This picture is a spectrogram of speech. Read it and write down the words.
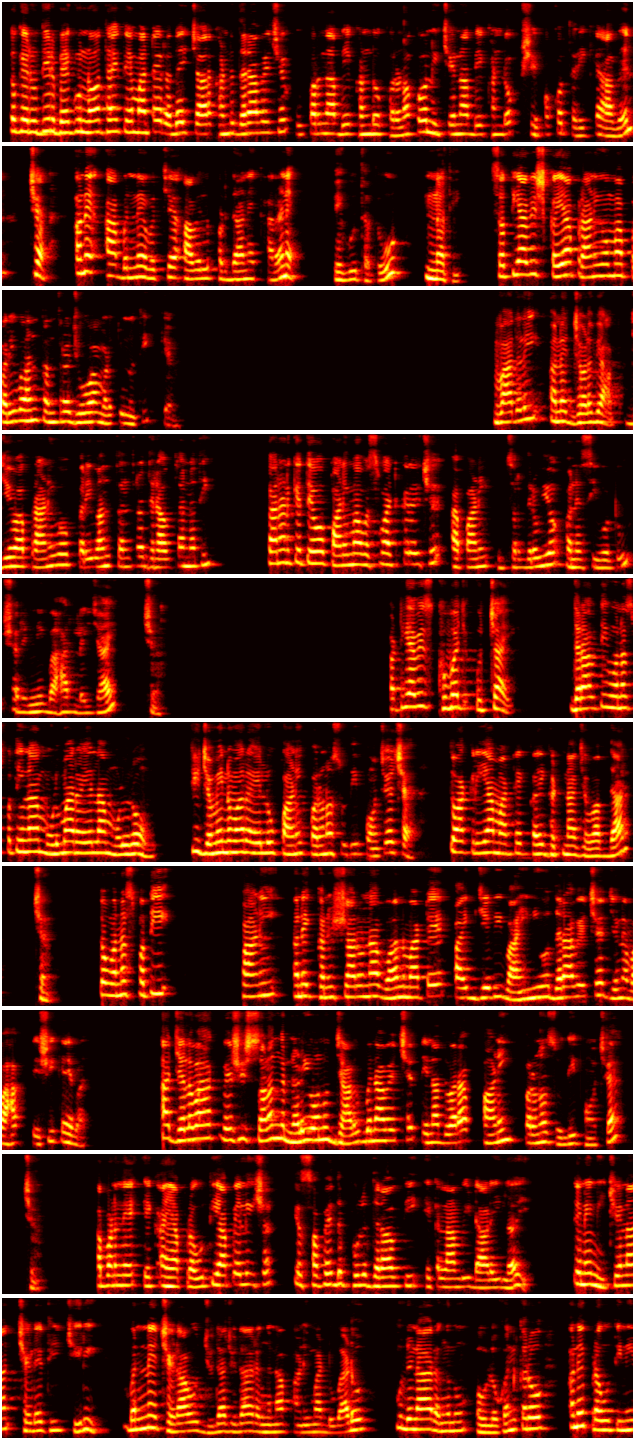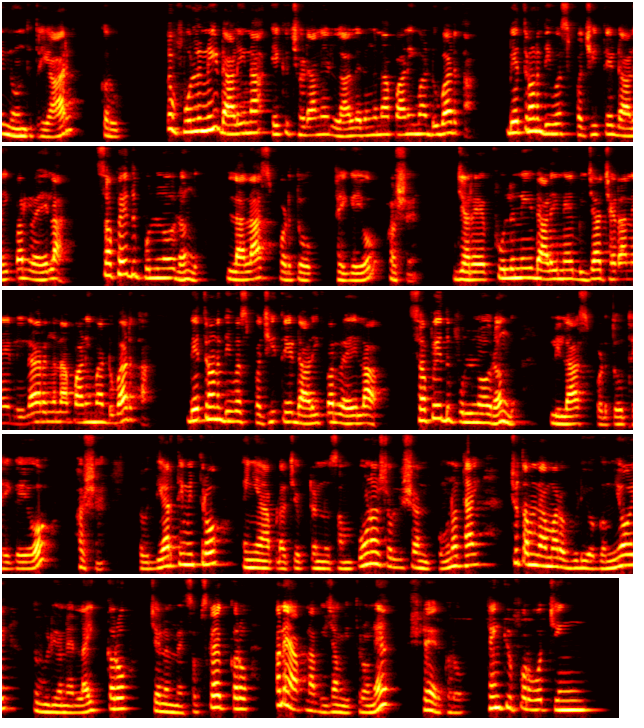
તો કે રુધિર ભેગું ન થાય તે માટે હૃદય ચાર ખંડ ધરાવે છે. ઉપરના બે ખંડો કર્ણકો, નીચેના બે ખંડો ક્ષેપકો તરીકે આવેલ છે. અને આ બંને વચ્ચે આવેલ પડદાને કારણે ભેગું થતું નથી. સત્યાવીસ કયા પ્રાણીઓમાં પરિવહન તંત્ર જોવા મળતું નથી કેમ? વાદળી અને જળવ્યાપ જેવા પ્રાણીઓ પરિવહન તંત્ર ધરાવતા નથી. કારણ કે તેઓ પાણીમાં વસવાટ કરે છે, આ પાણી ઉત્સર્ગ દ્રવ્યો અને સીઓ ટુ શરીરની બહાર લઈ જાય છે. અઠ્યાવીસ ખૂબ જ ઊંચાઈ ધરાવતી વનસ્પતિના મૂળમાં રહેલા મૂળરોમથી જમીનમાં રહેલું પાણી પર્ણ સુધી પહોંચે છે. તો આ ક્રિયા માટે કઈ ઘટના જવાબદાર છે? તો વનસ્પતિ પાણી અને ખનિજક્ષારોના વહન માટે પાઇપ જેવી વાહિનીઓ ધરાવે છે, જેને વાહક પેશી કહેવાય. આ જલવાહક પેશી સળંગ નળીઓનું ઝાડું બનાવે છે, તેના દ્વારા પાણી પર્ણો સુધી પહોંચે છે. આપણને એક અહીંયા પ્રવૃત્તિ આપેલી છે. કે સફેદ ફૂલ ધરાવતી એક લાંબી ડાળી લઈ તેને નીચેના છેડેથી ચીરી બંને છેડાઓ જુદા જુદા રંગના પાણીમાં ડુબાડો, ફૂલના રંગનું અવલોકન કરો અને પ્રવૃત્તિની નોંધ તૈયાર કરો. તો ફૂલની ડાળીના એક છેડાને લાલ રંગના પાણીમાં ડુબાડતા બે ત્રણ દિવસ પછી તે ડાળી પર રહેલા સફેદ ફૂલનો રંગ લાલાશ પડતો થઈ ગયો હશે. જ્યારે ફૂલની ડાળીને બીજા છેડાને લીલા રંગના પાણીમાં ડુબાડતા બે ત્રણ દિવસ પછી તે ડાળી પર રહેલા સફેદ ફૂલનો રંગ લીલાશ પડતો થઈ ગયો હશે. તો વિદ્યાર્થી મિત્રો, અહીંયા આપણા ચેપ્ટરનું સંપૂર્ણ સોલ્યુશન પૂર્ણ થાય. જો તમને અમારો વીડિયો ગમ્યો હોય, તો વિડીયોને લાઇક કરો, ચેનલને સબસ્ક્રાઈબ કરો અને આપના બીજા મિત્રોને શેર કરો. Thank you for watching.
